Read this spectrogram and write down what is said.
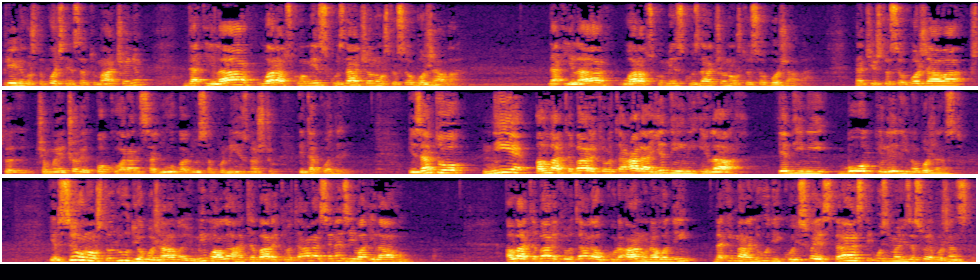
prije nego što počnem sa tumačenjem, da ilah u arapskom jeziku znači ono što se obožava. Da ilah u arapskom jeziku znači ono što se obožava znači što se obožava, što čemu je čovjek pokoran sa ljubavlju, sa poniznošću i tako dalje. I zato nije Allah tabaraka wa ta'ala jedini ilah, jedini Bog ili jedino božanstvo. Jer sve ono što ljudi obožavaju mimo Allaha tabaraka wa ta'ala se naziva ilahom. Allah tabaraka wa ta'ala u Kur'anu navodi da ima ljudi koji svoje strasti uzmaju za svoje božanstvo.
